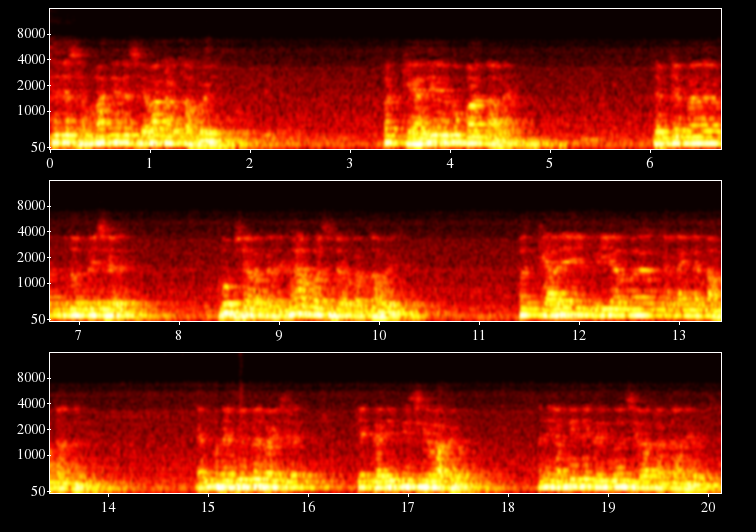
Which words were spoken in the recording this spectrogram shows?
કે જે સમાજની અંદર સેવા કરતા હોય, પણ ક્યારેય લોકો બહાર ના આવે. જેમ કે મારા છે ખૂબ સેવા કરે ઘણા વર્ષ સેવા કરતા હોય છે. પણ ક્યારેય મીડિયામાં કે લાઈન લેતા આવતા નથી. એમનું હેતુ હોય છે કે ગરીબની સેવા કરો. અને એમની રીતે ગરીબોની સેવા કરતા રહે છે.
